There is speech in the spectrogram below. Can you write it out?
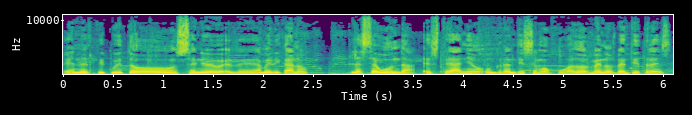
en el circuito senior americano. La segunda este año, un grandísimo jugador, menos 23,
